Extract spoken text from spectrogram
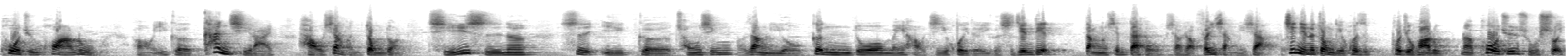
破军化禄哦，一个看起来好像很动荡，其实呢。是一个重新让你有更多美好机会的一个时间点。当然，先带头小小分享一下，今年的重点会是破军化禄。那破军属水，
